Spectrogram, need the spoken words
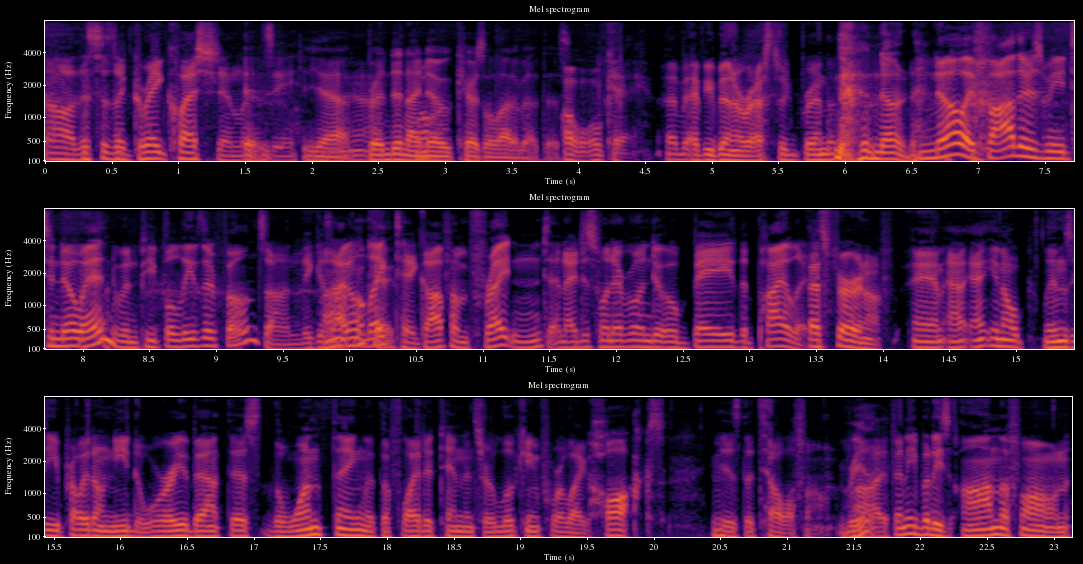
Oh, this is a great question, Lindsay. Yeah, Yeah. Brendan, I know, cares a lot about this. Oh, okay. Have have you been arrested, Brendan? no, no. No, it bothers me to no end when people leave their phones on because I Oh, don't okay. like takeoff. I'm frightened, and I just want everyone to obey the pilot. That's fair enough. And, uh, you know, Lindsay, you probably don't need to worry about this. The one thing that the flight attendants are looking for, like hawks, is the telephone. Really? Uh, if anybody's on the phone,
